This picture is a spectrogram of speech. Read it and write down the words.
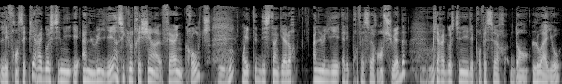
Les Français Pierre Agostini et Anne Lhuillier, ainsi que l'Autrichien Ferenc Krautz, mhm. ont été distingués. Alors, Anne Lhuillier, elle est professeure en Suède. Mhm. Pierre Agostini, il est professeur dans l'Ohio.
